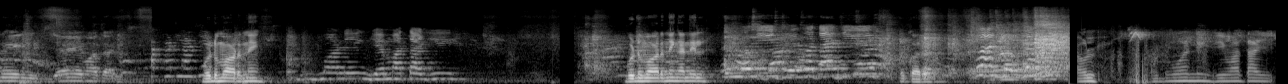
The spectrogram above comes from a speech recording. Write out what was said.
મોર્નિંગ જય માતાજી. ગુડ મોર્નિંગ ગુડ મોર્નિંગ જય માતાજી. ગુડ મોર્નિંગ અનિલ શું કરે રાહુલ ગુડ મોર્નિંગ જય માતાજી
